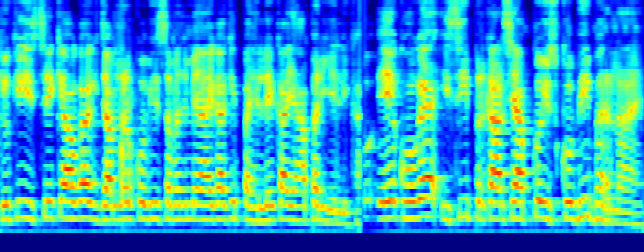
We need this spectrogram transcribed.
क्योंकि इससे क्या होगा एग्जामिनर को भी समझ में आएगा कि पहले का यहाँ पर ये लिखा। तो एक हो गया, इसी प्रकार से आपको इसको भी भरना है।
